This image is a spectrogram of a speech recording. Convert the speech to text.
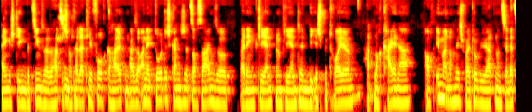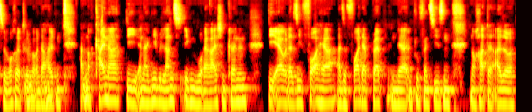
eingestiegen, beziehungsweise hat sich noch relativ hoch gehalten. Also anekdotisch kann ich jetzt auch sagen, so bei den Klienten und Klientinnen, die ich betreue, hat noch keiner auch immer noch nicht, weil Tobi, wir hatten uns ja letzte Woche drüber mhm. unterhalten, hat noch keiner die Energiebilanz irgendwo erreichen können, die er oder sie vorher, also vor der Prep in der Improvement Season noch hatte. Also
